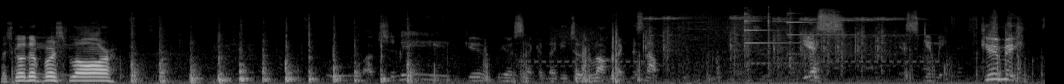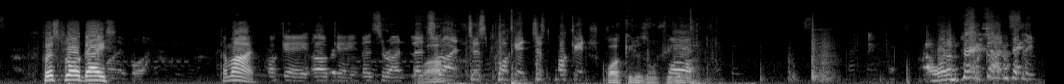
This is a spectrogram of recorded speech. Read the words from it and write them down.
Let's go to the first floor. Actually, give me a second. I need to lock like this now. Yes. Yes, give me. Give me. First floor, guys. Come on. Okay, okay. Let's run. Let's Wow. run. Just bucket. Just bucket. Je crois qu'ils les ont filés. Oh. I want to drink God's something!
